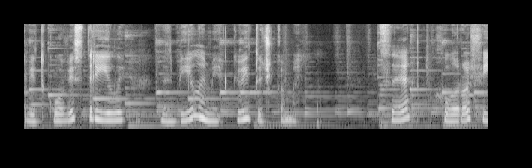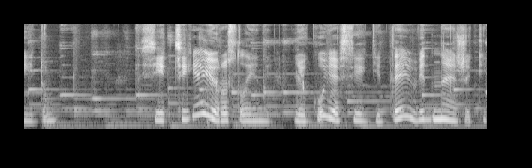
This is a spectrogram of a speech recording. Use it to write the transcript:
квіткові стріли з білими квіточками. Це хлорофітум. Сік цієї рослини лікує всіх дітей від нежиті.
